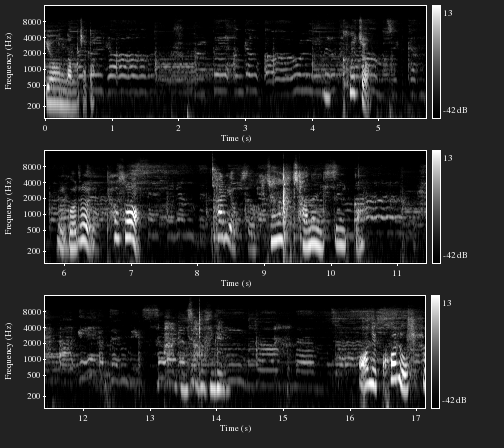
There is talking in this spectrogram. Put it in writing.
귀여운 남자다. 크죠? 이거를 펴서 칼이 없어. 괜찮아 잔은 있으니까 아, 이상해. 아니 칼이 없어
